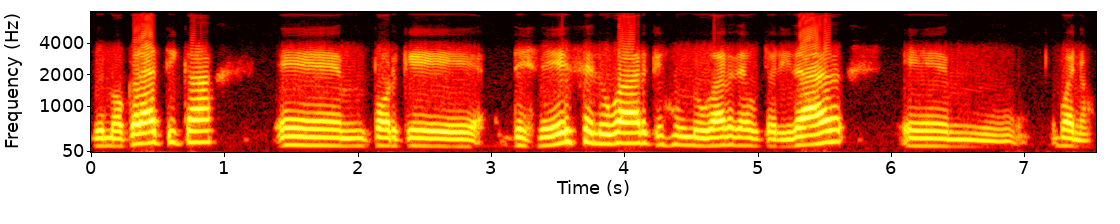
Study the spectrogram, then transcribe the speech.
democrática, em, porque desde ese lugar, que es un lugar de autoridad, em, bueno,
